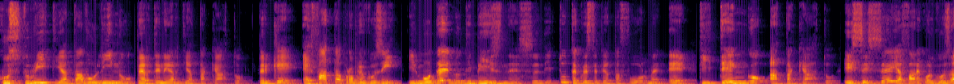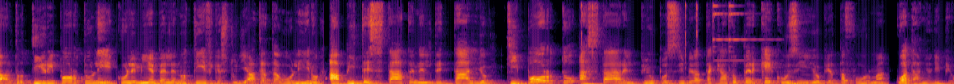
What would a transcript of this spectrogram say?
costruiti a tavolino per tenerti attaccato, perché è fatta proprio così. Il modello di business di tutte queste piattaforme è ti tengo attaccato e se sei a fare qualcos'altro ti riporto lì con le mie belle notifiche studiate a tavolino, abitestate nel dettaglio, ti porto a stare il più possibile attaccato perché così io piattaforma guadagno di più.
